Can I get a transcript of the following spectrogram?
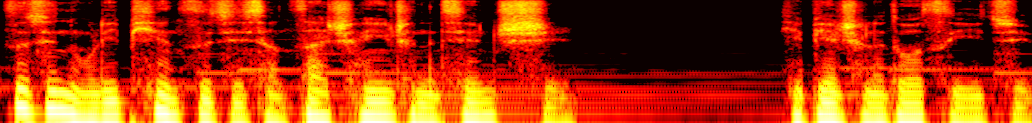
自己努力骗自己想再撑一撑的坚持，也变成了多此一举。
